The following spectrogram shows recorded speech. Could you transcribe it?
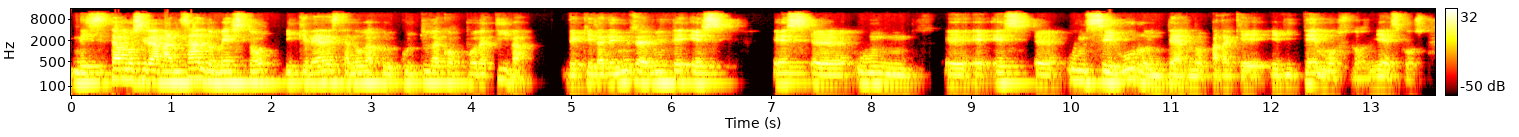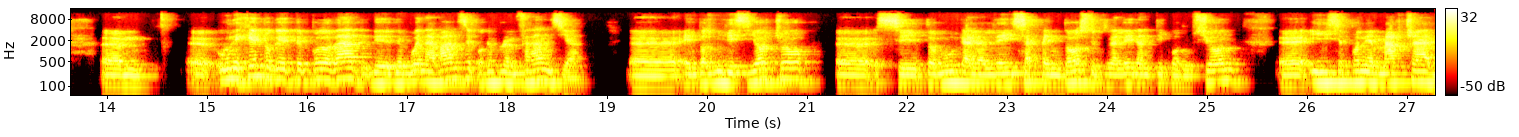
necesitamos ir avanzando en esto y crear esta nueva cultura corporativa de que la denuncia realmente es, es eh, un eh, es eh, un seguro interno para que evitemos los riesgos. Um, un ejemplo que te puedo dar de, de buen avance, por ejemplo, en Francia, uh, en 2018 uh, se promulga la ley SAPEN 2, que es una ley de anticorrupción, y se pone en marcha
